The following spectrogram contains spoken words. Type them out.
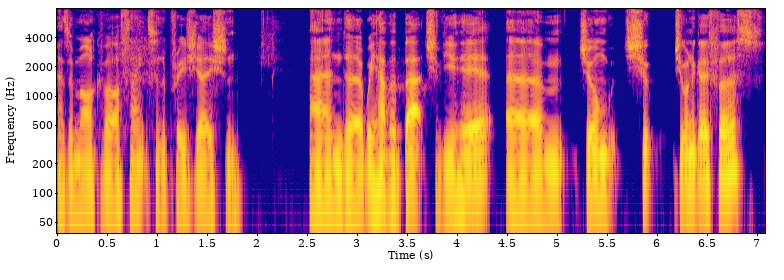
as a mark of our thanks and appreciation. And uh, we have a batch of you here. Um, John, should, do you want to go first?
